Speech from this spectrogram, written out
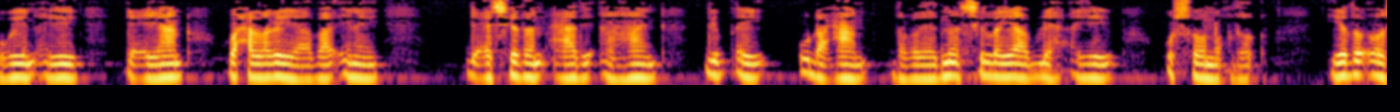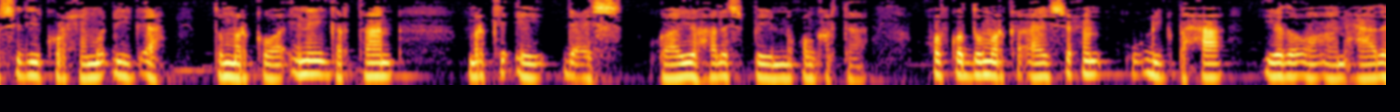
ogeyn ayay dhiciyaan. Waxaa laga yaabaa inay dhicisyadan caadi ahayn dhib ay u dhacaan. Dabadeedna si la yaab leh ayay u soo noqdo iyada oo sidii kurximo dhiig ah dumarka waa inay gartaan marka ay dhicis waayo halis bay noqon kartaa. Qofka dumarka ahi si xun u dhiig baxaa iyada oo aan caado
